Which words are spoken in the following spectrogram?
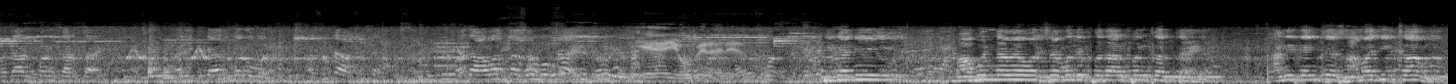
पदार्पण करताय आणि त्याचबरोबर ठिकाणी बावन्नाव्या वर्षामध्ये पदार्पण करताय. आणि त्यांचं सामाजिक काम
